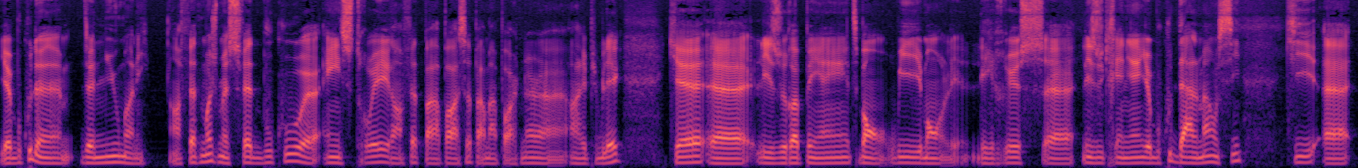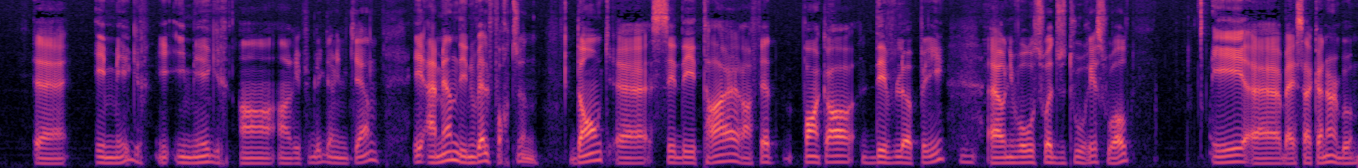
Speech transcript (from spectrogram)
il y a beaucoup de, new money. En fait, moi, je me suis fait beaucoup instruire, en fait, par rapport à ça, par ma partenaire en République, que les Européens, bon, oui, bon, les, Russes, les Ukrainiens, il y a beaucoup d'Allemands aussi qui émigrent et immigrent en, en République dominicaine et amènent des nouvelles fortunes. Donc, euh, c'est des terres, en fait, pas encore développées mm. euh, au niveau soit du tourisme ou autre. Et euh, ben, ça connaît un boom.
